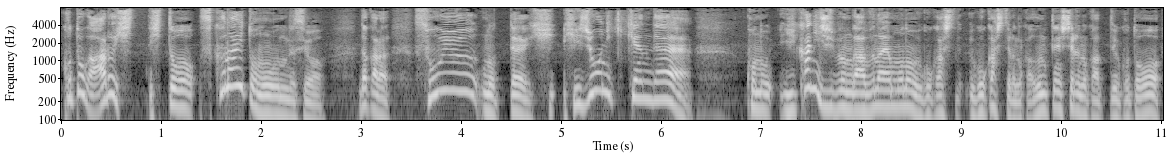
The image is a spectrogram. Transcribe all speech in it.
ことがある人、少ないと思うんですよ。だから、そういうのって非常に危険で、この、いかに自分が危ないものを動かして、動かしてるのか、運転してるのかっていうことを、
